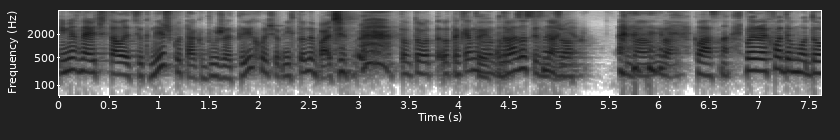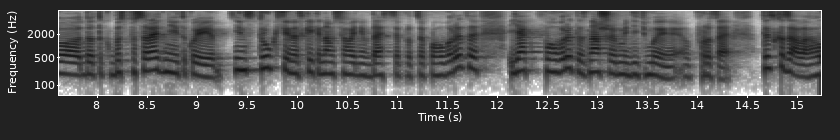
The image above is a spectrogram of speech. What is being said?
І ми з нею читали цю книжку так дуже тихо, щоб ніхто не бачив. Тобто, от, от таке одразу з книжок. Да, да. Класно. Переходимо до, до такої безпосередньої такої інструкції, наскільки нам сьогодні вдасться про це поговорити. Як поговорити з нашими дітьми про це? Ти сказала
